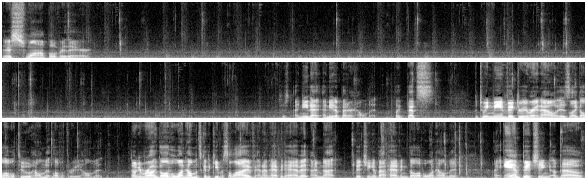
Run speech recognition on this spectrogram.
There's swamp over there. Just I need a I need a better helmet. Like that's between me and victory right now is like a level 2 helmet, level 3 helmet. Don't get me wrong, the level 1 helmet's to keep us alive, and I'm happy to have it. I'm not bitching about having the level 1 helmet. I am bitching about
